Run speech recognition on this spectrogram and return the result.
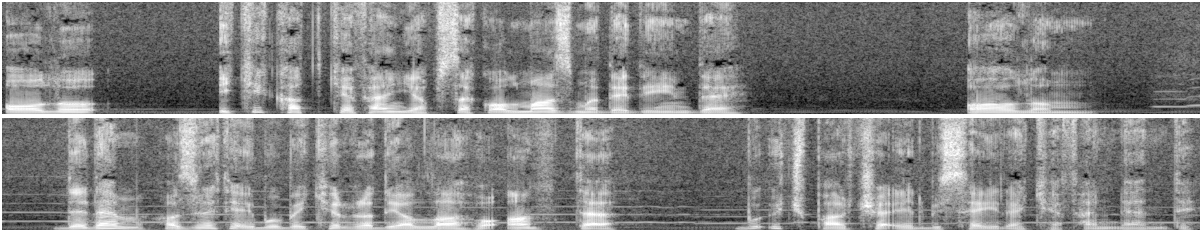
Oğlu, iki kat kefen yapsak olmaz mı dediğinde, oğlum, dedem Hazreti Ebu Bekir radıyallahu anh da bu üç parça elbiseyle kefenlendi.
